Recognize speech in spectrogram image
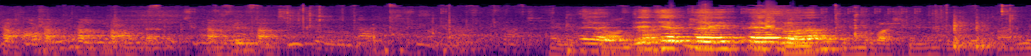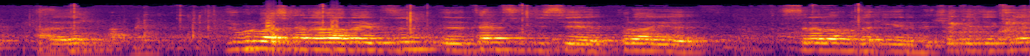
tamam tamam tamam tamam. Tamam tamam. Evet, Recep Tayyip Erdoğan Evet. Cumhurbaşkanı adayımızın e, temsilcisi kurayı sıralamadaki yerini çekecekler.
